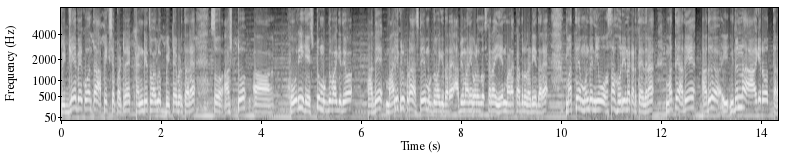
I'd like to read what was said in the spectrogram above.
ಬಿಡಲೇಬೇಕು ಅಂತ ಅಪೇಕ್ಷೆ ಪಟ್ಟರೆ ಖಂಡಿತವಾಗ್ಲೂ ಬಿಟ್ಟೇ ಬಿಡ್ತಾರೆ. ಸೊ ಅಷ್ಟು ಹೋರಿ ಎಷ್ಟು ಮುಗ್ಧವಾಗಿದೆಯೋ ಅದೇ ಮಾಲೀಕರು ಕೂಡ ಅಷ್ಟೇ ಮುಗ್ಧವಾಗಿದ್ದಾರೆ. ಅಭಿಮಾನಿಗಳಿಗೋಸ್ಕರ ಏನು ಮಾಡೋಕ್ಕಾದರೂ ರೆಡಿ ಇದ್ದಾರೆ. ಮತ್ತೆ ಮುಂದೆ ನೀವು ಹೊಸ ಹೋರಿನ ಕಟ್ತಾ ಇದ್ದೀರಾ? ಮತ್ತೆ ಅದೇ, ಅದು ಇದನ್ನ ಆಗಿರೋ ಥರ,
